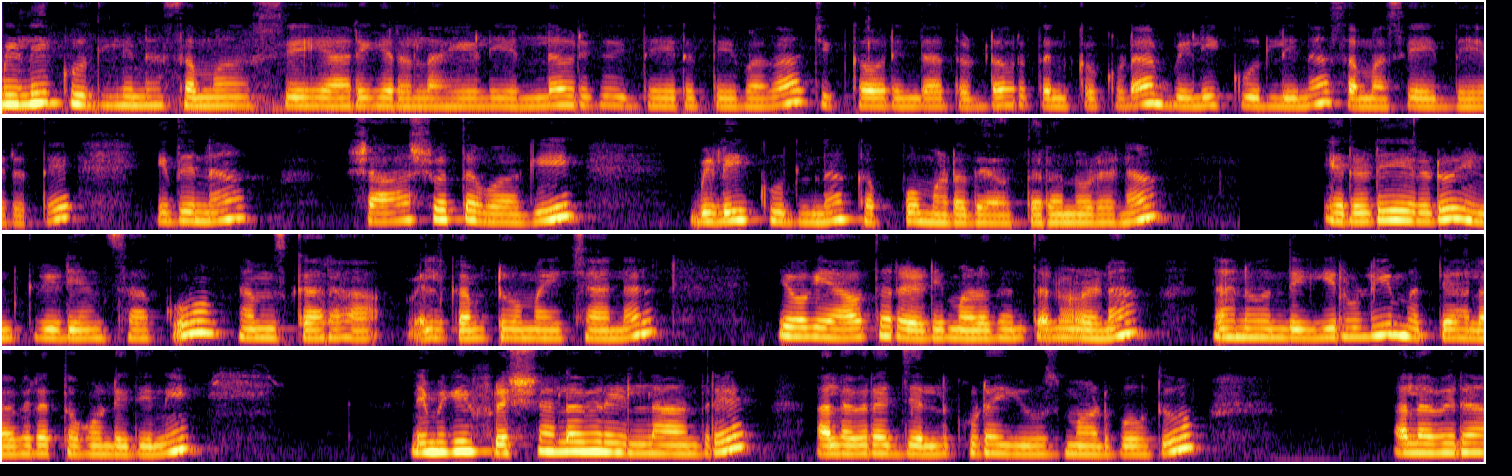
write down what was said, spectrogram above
ಬಿಳಿ ಕೂದಲಿನ ಸಮಸ್ಯೆ ಯಾರಿಗಿರಲ್ಲ ಹೇಳಿ ಎಲ್ಲರಿಗೂ ಇದ್ದೇ ಇರುತ್ತೆ. ಇವಾಗ ಚಿಕ್ಕವರಿಂದ ದೊಡ್ಡವರ ತನಕ ಕೂಡ ಬಿಳಿ ಕೂದಲಿನ ಸಮಸ್ಯೆ ಇದ್ದೇ ಇರುತ್ತೆ. ಇದನ್ನು ಶಾಶ್ವತವಾಗಿ ಬಿಳಿ ಕೂದಲನ್ನ ಕಪ್ಪು ಮಾಡೋದು ಯಾವ ಥರ ನೋಡೋಣ. ಎರಡೇ ಎರಡು ಇಂಗ್ರೀಡಿಯೆಂಟ್ಸ್ ಸಾಕು. ನಮಸ್ಕಾರ. ವೆಲ್ಕಮ್ ಟು ಮೈ ಚಾನಲ್ ಇವಾಗ ಯಾವ ಥರ ರೆಡಿ ಮಾಡೋದು ಅಂತ ನೋಡೋಣ. ನಾನು ಒಂದು ಈರುಳ್ಳಿ ಮತ್ತು ಅಲೋವೆರಾ ತೊಗೊಂಡಿದ್ದೀನಿ. ನಿಮಗೆ ಫ್ರೆಶ್ ಅಲೋವೆರಾ ಇಲ್ಲ ಅಂದರೆ ಅಲವೆರ ಜೆಲ್ ಕೂಡ ಯೂಸ್ ಮಾಡ್ಬೋದು. ಅಲೋವೆರಾ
